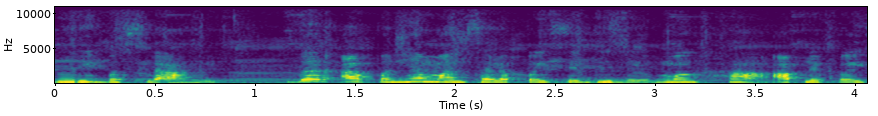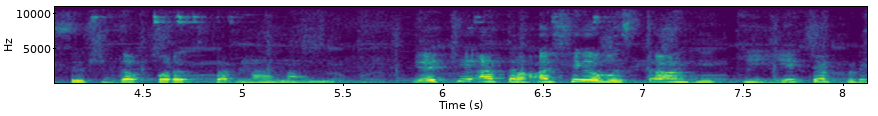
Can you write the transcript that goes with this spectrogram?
घरी बसला आहे. जर आपण ह्या माणसाला पैसे दिले मग हा आपले पैसे सुद्धा परत करणार नाही. याची आता अशी अवस्था आहे की याच्याकडे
